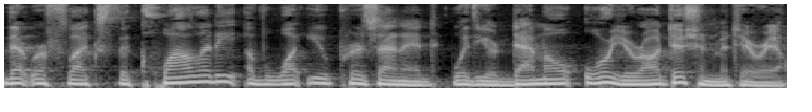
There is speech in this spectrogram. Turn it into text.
that reflects the quality of what you presented with your demo or your audition material.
